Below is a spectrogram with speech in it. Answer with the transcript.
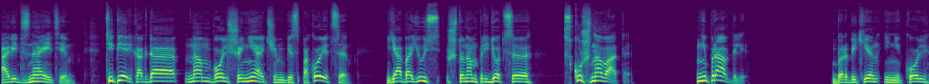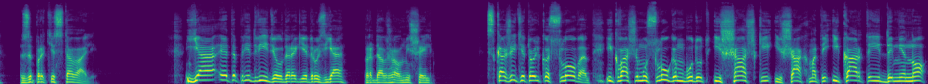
А ведь знаете, теперь, когда нам больше не о чем беспокоиться, я боюсь, что нам придется скучновато». Не правда ли? Барбикен и Николь запротестовали. «Я это предвидел, дорогие друзья», — продолжал Мишель. «Скажите только слово, и к вашим услугам будут и шашки, и шахматы, и карты, и домино.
